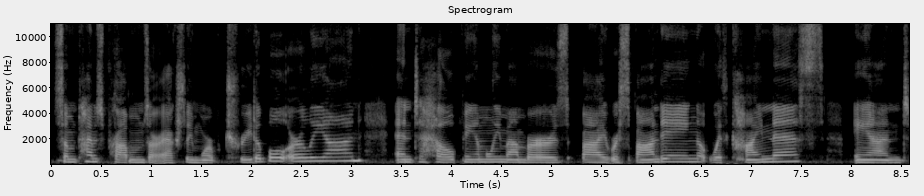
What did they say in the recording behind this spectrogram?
sometimes problems are actually more treatable early on, and to help family members by responding with kindness and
